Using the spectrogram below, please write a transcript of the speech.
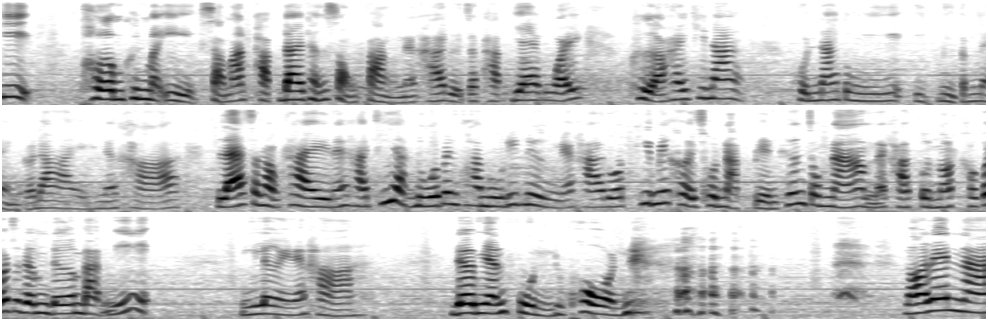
ที่เพิ่มขึ้นมาอีก สามารถพับได้ทั้งสองฝั่งนะคะ หรือจะพับแยกไว้เผื่อให้ที่นั่ง คนนั่งตรงนี้อีกหนึ่งตำแหน่งก็ได้นะคะ และสำหรับใครนะคะที่อยากดูไว้เป็นความรู้นิดนึงนะคะ รถที่ไม่เคยชนหนักเปลี่ยนเครื่องจมน้ำนะคะ ตัวน็อตเขาก็จะเดิมๆแบบนี้นี่เลยนะคะ เดิมยันฝุ่นทุกคนล้อเล่นนะ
